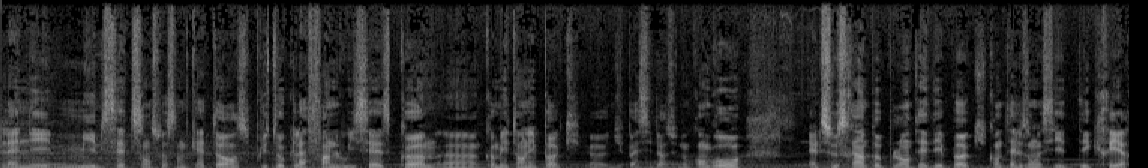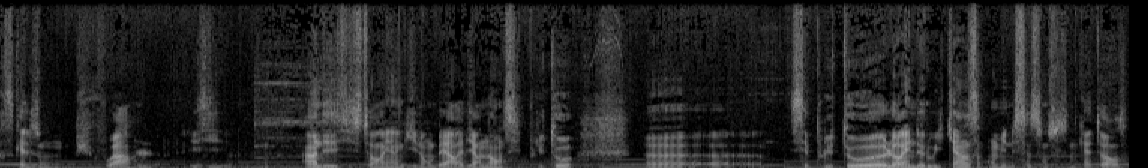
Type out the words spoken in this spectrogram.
l'année 1774, plutôt que la fin de Louis XVI, comme, euh, comme étant l'époque euh, du passé perçu. Donc en gros, elles se seraient un peu plantées d'époque quand elles ont essayé de décrire ce qu'elles ont pu voir. Le- un des historiens, Guy Lambert, va dire non, c'est plutôt euh, c'est plutôt euh, le règne de Louis XV en 1774.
